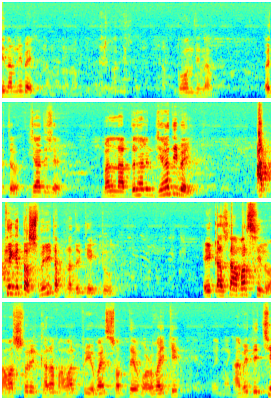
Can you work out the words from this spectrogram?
এই নাম নিবে? কোন দিন ওই তো, জিহাদি সাহেব। মাল্লান আব্দুল হালিম জিহাদি ভাই, আট থেকে দশ মিনিট আপনাদেরকে একটু। এই কাজটা আমার ছিল, আমার শরীর খারাপ, আমার প্রিয় ভাই শ্রদ্ধেয় বড় ভাইকে আমি দিচ্ছি,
